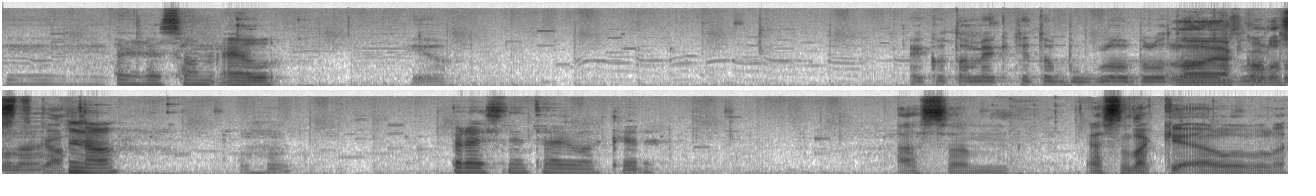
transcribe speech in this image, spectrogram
Ty, takže som L. jo. Jako tam, jak tě to buglo, bylo tam No to jako zlato, lostka. ne? No. Mhm. Presne tak, laker. Já jsem, já jsem taky L, vole.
